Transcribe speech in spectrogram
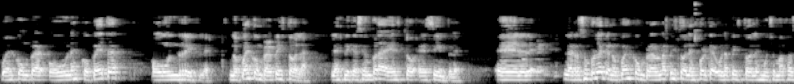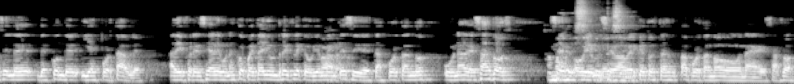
puedes comprar o una escopeta o un rifle. No puedes comprar pistola. La explicación para esto es simple. La razón por la que no puedes comprar una pistola es porque una pistola es mucho más fácil de, esconder y es portable. A diferencia de una escopeta y un rifle, que obviamente si estás portando una de esas dos, se, obviamente se va a ver que tú estás aportando una de esas dos.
